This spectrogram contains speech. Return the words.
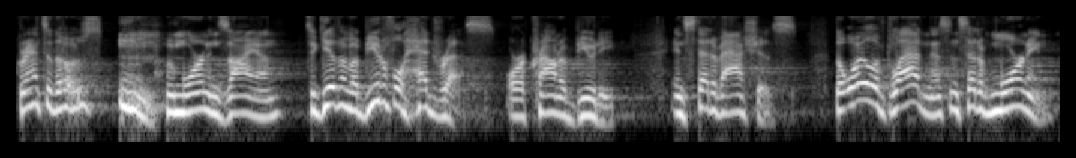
Grant to those who mourn in Zion to give them a beautiful headdress or a crown of beauty instead of ashes, the oil of gladness instead of mourning,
